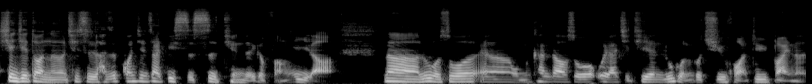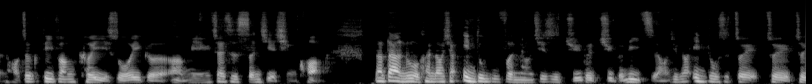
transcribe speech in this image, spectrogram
现阶段呢，其实还是关键在第十四天的一个防疫啦。那如果说呃，我们看到说未来几天如果能够趋缓低于百人，哦，这个地方可以说一个呃免疫再次升级的情况。那当然，如果看到像印度部分呢，其实举个举个例子啊，就像印度是最最最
